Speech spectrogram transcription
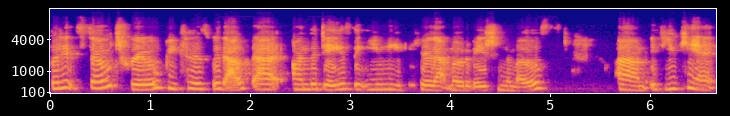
But it's so true because without that, on the days that you need to hear that motivation the most, um, if you can't,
